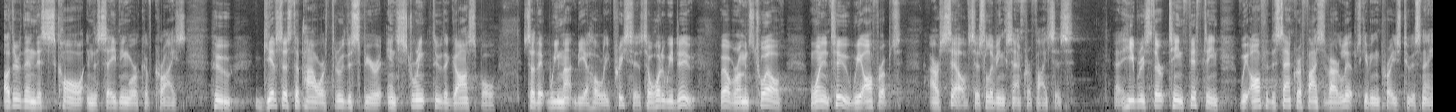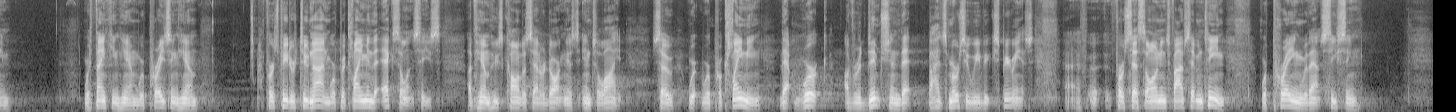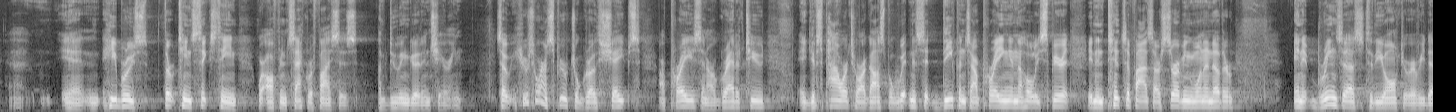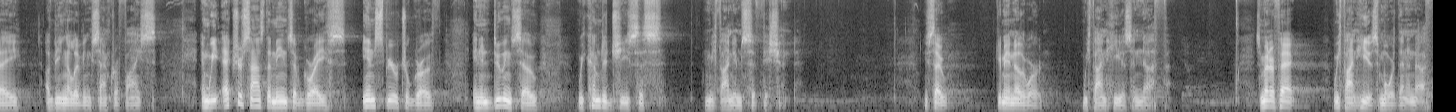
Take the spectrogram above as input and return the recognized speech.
other than this call in the saving work of Christ, who gives us the power through the Spirit and strength through the gospel so that we might be a holy priesthood. So, what do we do? Well, Romans 12, 1 and 2, we offer up ourselves as living sacrifices. Uh, Hebrews 13, 15, we offer the sacrifice of our lips, giving praise to his name. We're thanking Him, we're praising Him. 1 Peter 2 9, we're proclaiming the excellencies of Him who's called us out of darkness into light. So we're, we're proclaiming that work of redemption that by His mercy we've experienced. Uh, 1 Thessalonians 5:17, we're praying without ceasing. Uh, in Hebrews 13:16, we're offering sacrifices of doing good and sharing. So here's where our spiritual growth shapes our praise and our gratitude. It gives power to our gospel witness. It deepens our praying in the Holy Spirit. It intensifies our serving one another. And it brings us to the altar every day of being a living sacrifice. And we exercise the means of grace in spiritual growth. And in doing so, we come to Jesus and we find him sufficient. You say, give me another word. We find he is enough. As a matter of fact, we find he is more than enough.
